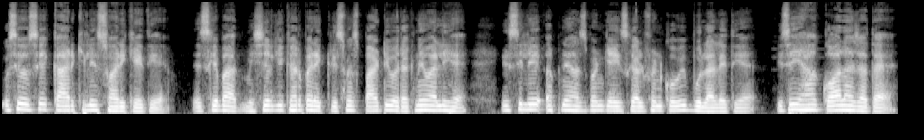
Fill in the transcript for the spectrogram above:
उसे उसके कार के लिए सॉरी कहती है। इसके बाद मिशेल के घर पर एक क्रिसमस पार्टी वो रखने वाली है, इसीलिए अपने हस्बैंड के एक्स गर्लफ्रेंड को भी बुला लेती है। इसे यहाँ कॉल आ जाता है।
